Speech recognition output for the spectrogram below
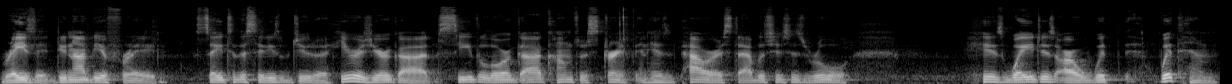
Raise it, do not be afraid. Say to the cities of Judah, Here is your God. See, the Lord God comes with strength, and his power establishes his rule. His wages are with, with him,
